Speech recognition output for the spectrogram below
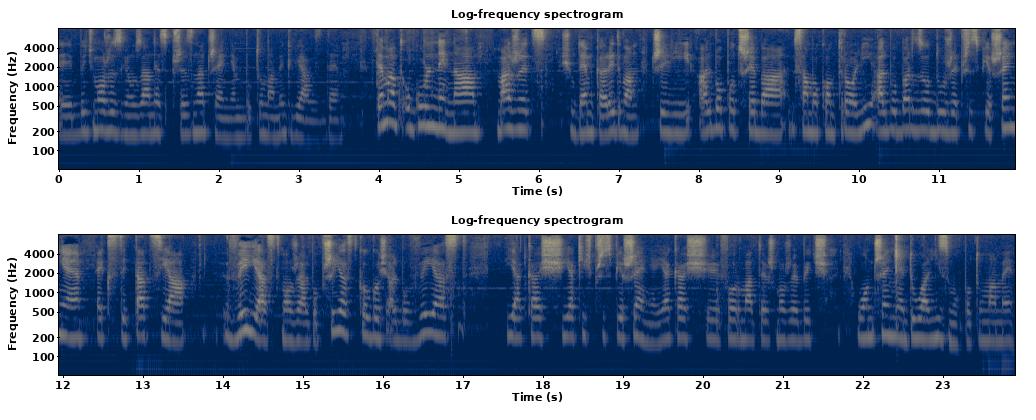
y, być może związane z przeznaczeniem, bo tu mamy gwiazdę. Temat ogólny na marzec, siódemka rydwan, czyli albo potrzeba samokontroli, albo bardzo duże przyspieszenie, ekscytacja, wyjazd może, albo przyjazd kogoś, albo wyjazd jakaś, jakieś przyspieszenie, jakaś forma też może być łączenie dualizmów, bo tu mamy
